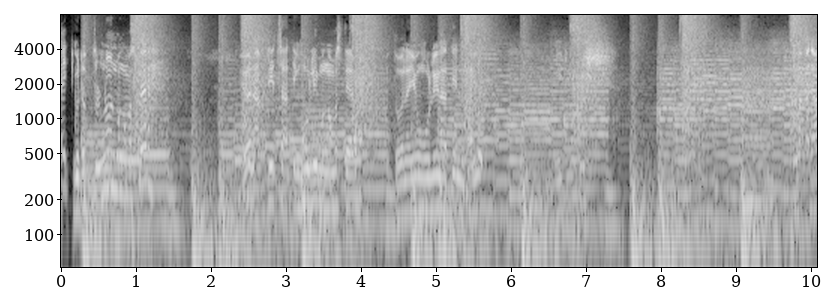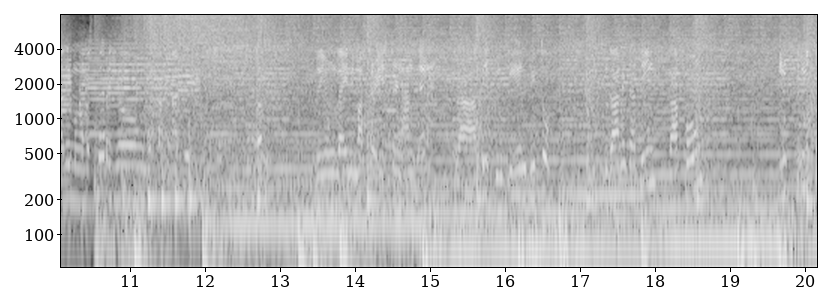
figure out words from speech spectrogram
Alright, good afternoon mga master. Yun, update sa ating huli mga master. Ito na yung huli natin. Baby fish. Ang nakadali mga master, yung latak natin. Ito yung line ni Master Eastern Hunter. Grabe, yung TLB to. Ang gamit natin, kapong E32.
